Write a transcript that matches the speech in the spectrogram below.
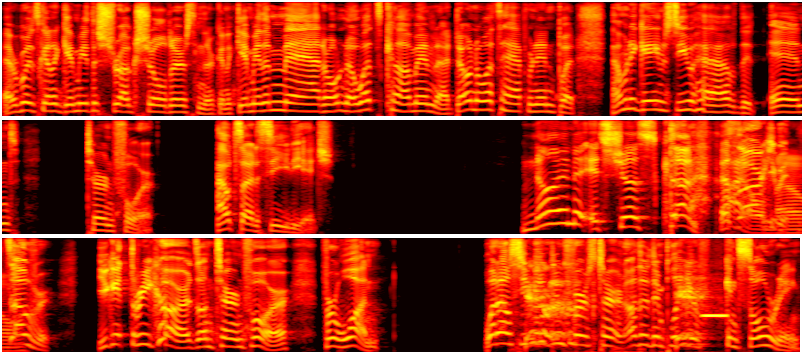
everybody's gonna give me the shrug shoulders and they're gonna give me the mad. I don't know what's coming. I don't know what's happening. But how many games do you have that end turn four outside of CEDH? None. It's just Done. That's I the argument. know. It's over. You get three cards on turn four for one. What else are you Here's gonna what- do first turn other than play your fucking Sol Ring?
